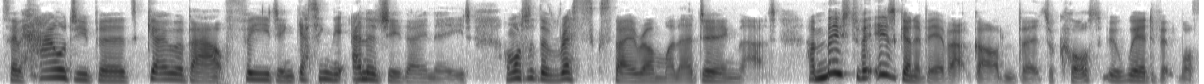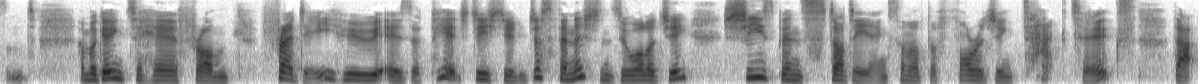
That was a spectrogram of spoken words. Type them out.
So how do birds go about feeding, getting the energy they need and what are the risks they run when they're doing that? And most of it is going to be about garden birds, of course. It'd be weird if it wasn't. And we're going to hear from Freddie, who is a PhD student just finished in zoology. She's been studying some of the foraging tactics that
